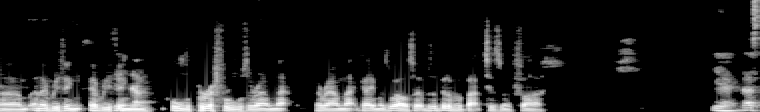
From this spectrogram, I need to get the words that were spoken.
um, and everything everything Yeah. all the peripherals around that around that game as well. So it was a bit of a baptism of fire. Yeah, that's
